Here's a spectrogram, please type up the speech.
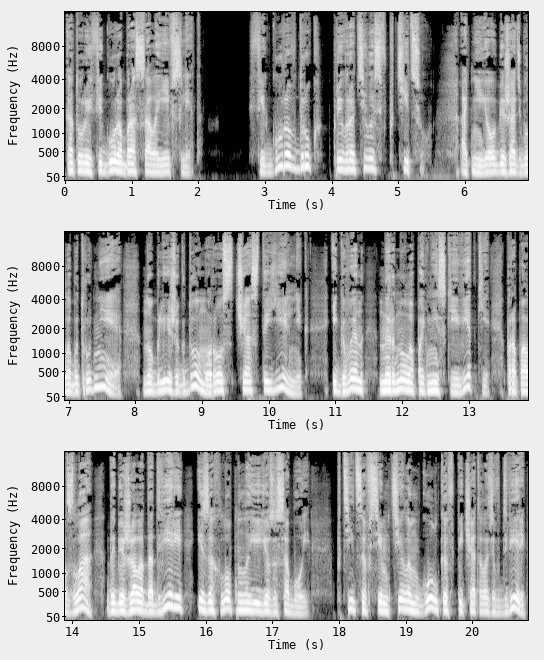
которые фигура бросала ей вслед. Фигура вдруг превратилась в птицу. От нее убежать было бы труднее, но ближе к дому рос частый ельник, и Гвен нырнула под низкие ветки, проползла, добежала до двери и захлопнула ее за собой. Птица всем телом гулко впечаталась в дверь,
